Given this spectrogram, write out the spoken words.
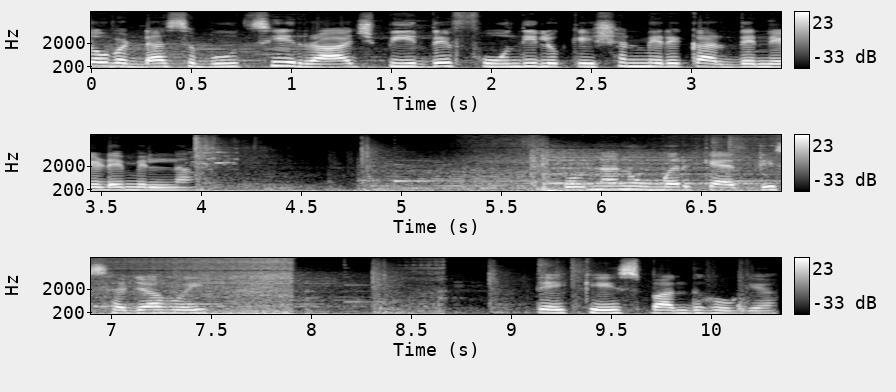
ਤੋਂ ਵੱਡਾ ਸਬੂਤ ਸੀ ਰਾਜਵੀਰ ਦੇ ਫੋਨ ਦੀ ਲੋਕੇਸ਼ਨ ਮੇਰੇ ਘਰ ਦੇ ਨੇੜੇ ਮਿਲਣਾ ਉਹਨਾਂ ਨੂੰ ਉਮਰ ਕੈਦ ਦੀ ਸਜ਼ਾ ਹੋਈ ਤੇ ਕੇਸ ਬੰਦ ਹੋ ਗਿਆ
